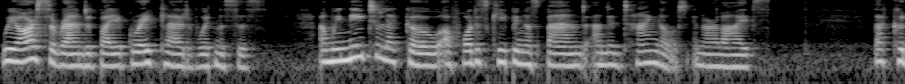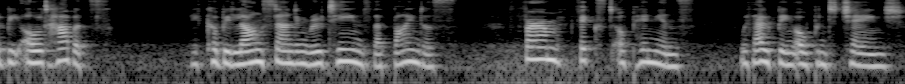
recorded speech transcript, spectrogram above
We are surrounded by a great cloud of witnesses, and we need to let go of what is keeping us bound and entangled in our lives. That could be old habits. It could be long standing routines that bind us, firm, fixed opinions without being open to change.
